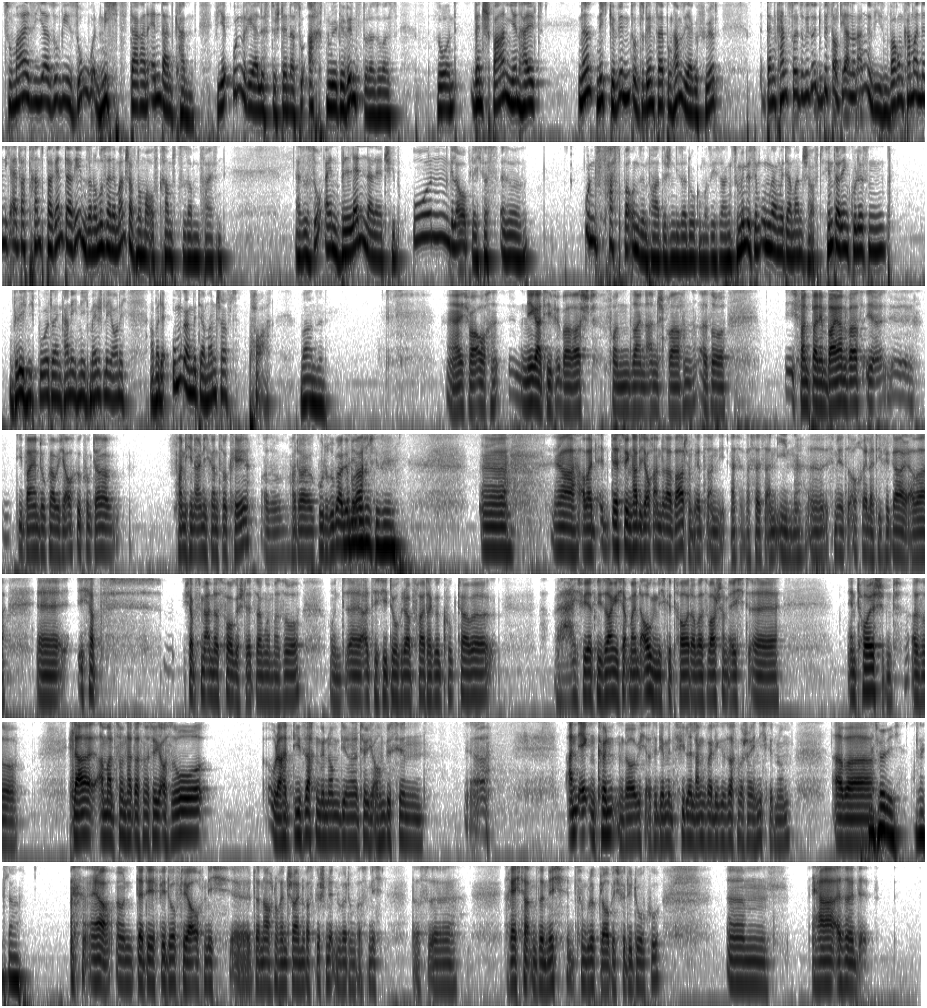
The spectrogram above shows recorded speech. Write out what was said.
Zumal sie ja sowieso nichts daran ändern kann. Wie unrealistisch denn, dass du 8-0 gewinnst oder sowas. So, und wenn Spanien halt ne, nicht gewinnt, und zu dem Zeitpunkt haben sie ja geführt, dann kannst du halt sowieso, du bist auf die anderen angewiesen. Warum kann man denn nicht einfach transparenter reden, sondern muss seine Mannschaft nochmal auf Krampf zusammenpfeifen? Also so ein Blender, der Typ. Unglaublich. Das, also unfassbar unsympathisch in dieser Doku, muss ich sagen. Zumindest im Umgang mit der Mannschaft. Hinter den Kulissen will ich nicht beurteilen, kann ich nicht, menschlich auch nicht. Aber der Umgang mit der Mannschaft, boah, Wahnsinn. Ja, ich war auch negativ überrascht von seinen Ansprachen. Also ich fand bei den Bayern war es, die Bayern-Doku habe ich auch geguckt, da fand ich ihn eigentlich ganz okay. Also hat er gut rübergebracht. Ich gesehen. Äh, ja, aber deswegen hatte ich auch andere Erwartungen jetzt an, also was heißt an ihn, ne? Also ist mir jetzt auch relativ egal, aber äh, ich habe es ich hab's mir anders vorgestellt, sagen wir mal so. Und äh, als ich die Doku am Freitag geguckt habe, ich will jetzt nicht sagen, ich habe meinen Augen nicht getraut, aber es war schon echt äh, enttäuschend. Also klar, Amazon hat das natürlich auch so oder hat die Sachen genommen, die dann natürlich auch ein bisschen ja, anecken könnten, glaube ich. Also die haben jetzt viele langweilige Sachen wahrscheinlich nicht genommen. Aber. Natürlich, sehr klar. ja, und der DFB durfte ja auch nicht äh, danach noch entscheiden, was geschnitten wird und was nicht. Das äh, Recht hatten sie nicht, zum Glück, glaube ich, für die Doku. Ähm, ja, also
